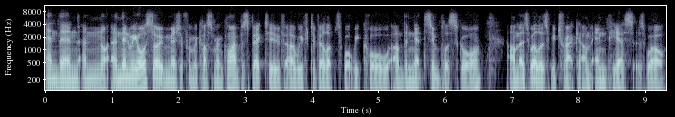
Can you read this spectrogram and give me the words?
and then and, not, and then we also measure from a customer and client perspective. Uh, we've developed what we call um, the Net Simpler score, um, as well as we track um, NPS as well,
